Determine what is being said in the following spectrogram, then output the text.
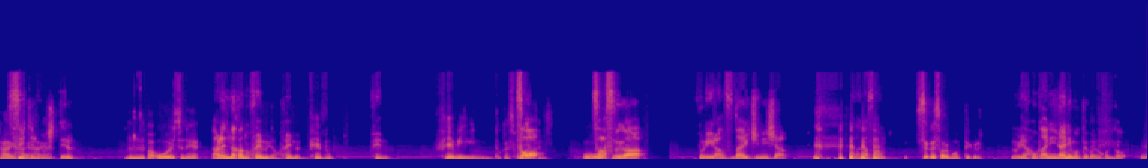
はいついてはいはいるの知っ。てる、うん、あ、多いですね。あれの中のフェムよ、フェム。フェム、フェム。フェミニンとかそういう感じ。おーさすが、フリーランス第一人者、田中さん。すぐそれ持ってくる。いや、他に何持ってこよう、今度。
